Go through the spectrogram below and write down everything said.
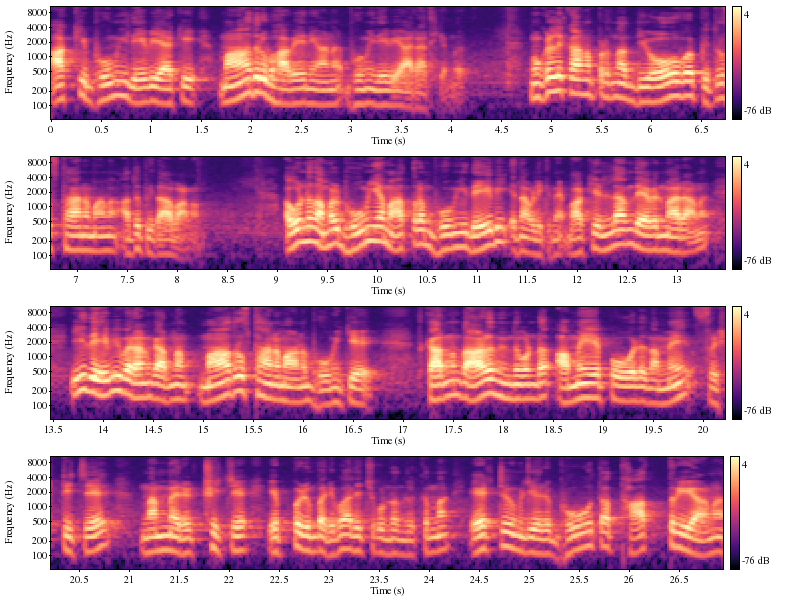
ആക്കി ഭൂമി ദേവിയാക്കി മാതൃഭാവേനെയാണ് ഭൂമി ആരാധിക്കുന്നത്. മുകളിൽ കാണപ്പെടുന്ന ദ്യോവ് പിതൃസ്ഥാനമാണ് അത് പിതാവാണ്. അതുകൊണ്ട് നമ്മൾ ഭൂമിയെ മാത്രം ഭൂമി ദേവി എന്നാണ് വിളിക്കുന്നത്. ബാക്കിയെല്ലാം ദേവന്മാരാണ്. ഈ ദേവി വരാൻ കാരണം മാതൃസ്ഥാനമാണ് ഭൂമിക്ക്. കാരണം താഴെ നിന്നുകൊണ്ട് അമ്മയെപ്പോലെ നമ്മെ സൃഷ്ടിച്ച് നമ്മെ രക്ഷിച്ച് എപ്പോഴും പരിപാലിച്ചു കൊണ്ട് നിൽക്കുന്ന ഏറ്റവും വലിയൊരു ഭൂതധാത്രിയാണ്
